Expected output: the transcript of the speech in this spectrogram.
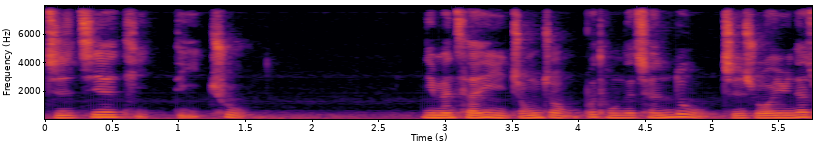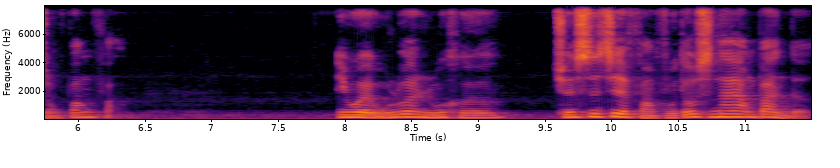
直接抵抵触。你们曾以种种不同的程度执着于那种方法。因为无论如何，全世界仿佛都是那样办的，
